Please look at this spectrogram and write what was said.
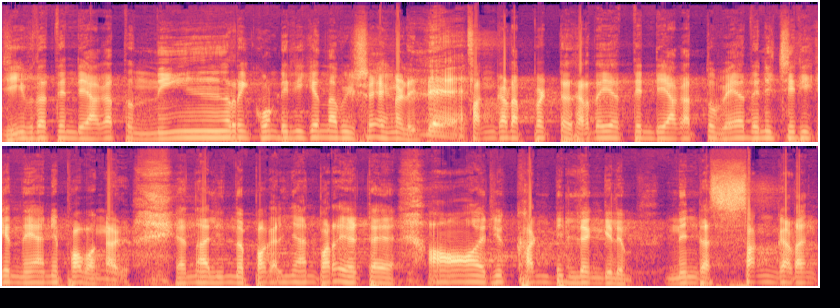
ജീവിതത്തിന്റെ അകത്ത് നീറിക്കൊണ്ടിരിക്കുന്ന വിഷയങ്ങളില്ലേ? സങ്കടപ്പെട്ട് ഹൃദയത്തിന്റെ അകത്ത് വേദനിച്ചിരിക്കുന്ന അനുഭവങ്ങൾ. എന്നാൽ ഇന്ന് പകൽ ഞാൻ പറയട്ടെ ആര് കണ്ടില്ലെങ്കിലും നിന്റെ സങ്കടം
